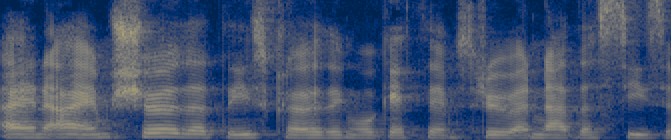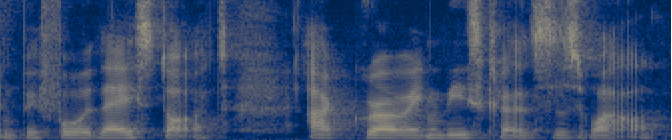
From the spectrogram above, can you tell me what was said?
and I am sure that these clothing will get them through another season before they start outgrowing these clothes as well.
